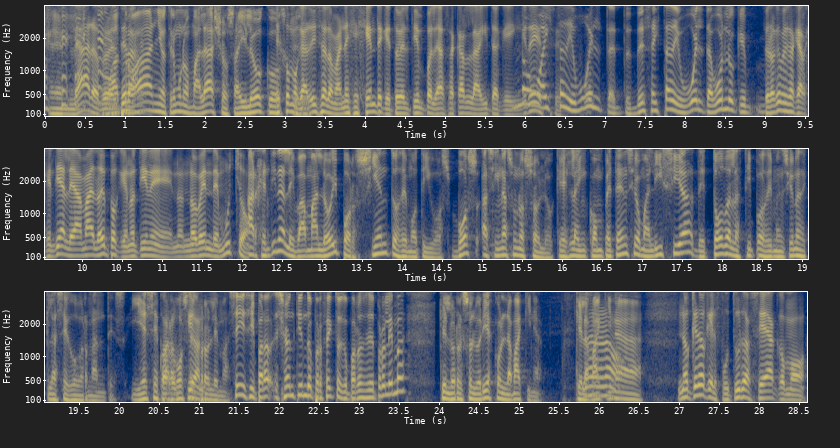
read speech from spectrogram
En Claro, pero el cuatro tema- años, tenemos unos malayos ahí locos. Es como que a Luisa lo maneje gente que todo el tiempo le va a sacar la guita que No, ingrese. ahí está de vuelta, ¿entendés? Ahí está de vuelta. Vos lo que... ¿Pero qué piensas? ¿Que a Argentina le da mal hoy porque no tiene, no, no vende mucho? Argentina le va mal hoy por cientos de motivos. Vos asignás uno solo, que es la incompetencia o malicia de todos los tipos de dimensiones de clases gobernantes. Y ese es para vos el Corrupción. problema. Sí, sí, para- yo entiendo perfecto que para vos es el problema, que lo resolverías con la máquina. Que la No, no, no. máquina... No creo que el futuro sea como.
